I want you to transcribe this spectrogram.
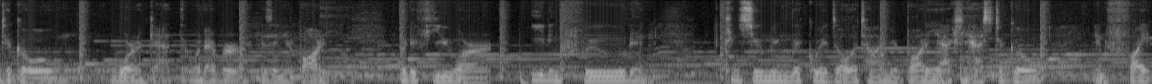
to go work at the, whatever is in your body. But if you are eating food and consuming liquids all the time, your body actually has to go and fight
